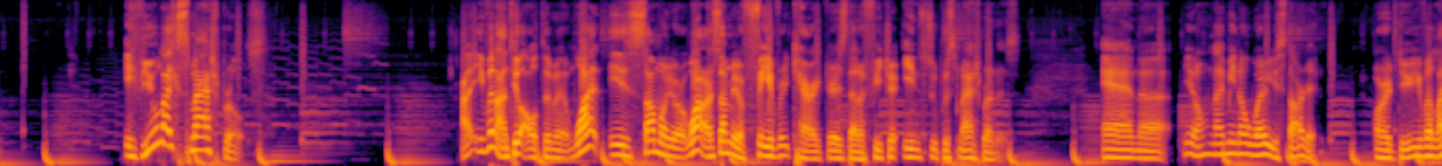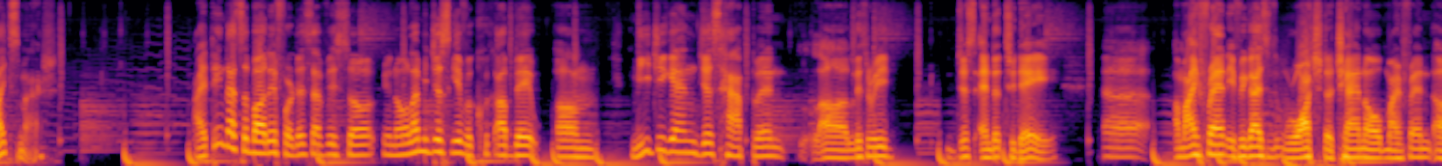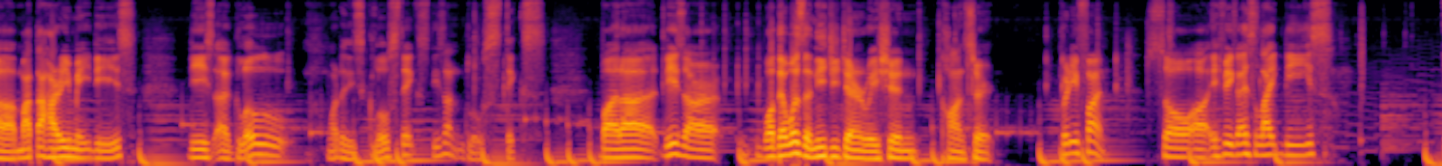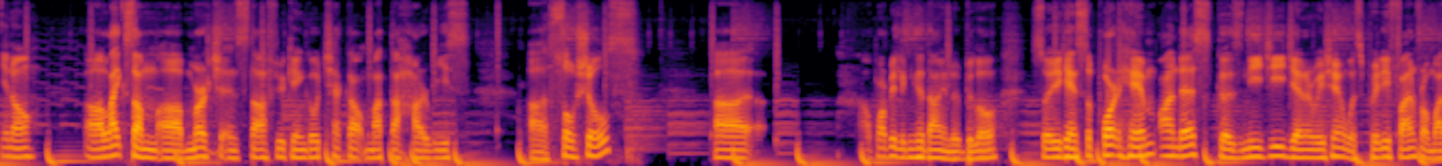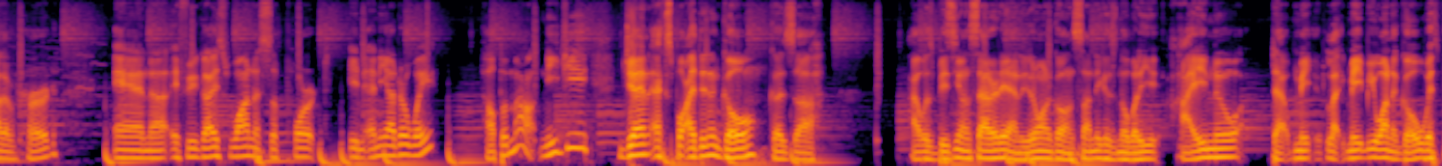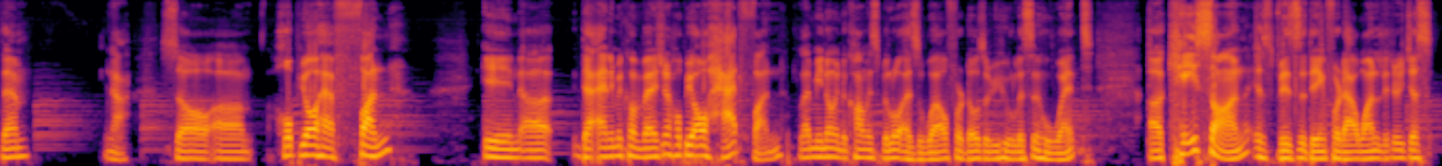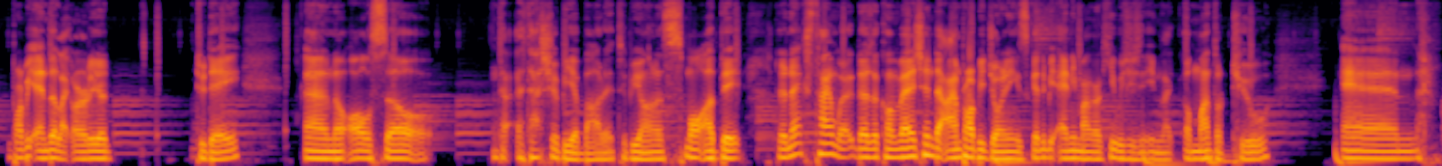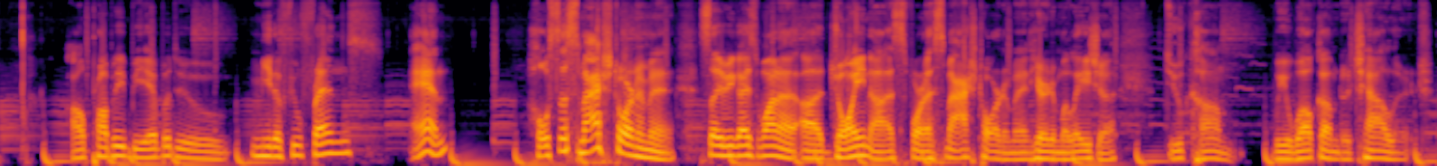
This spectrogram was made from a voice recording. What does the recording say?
if you like Smash Bros, even until Ultimate, what is some of your what are some of your favorite characters that are featured in Super Smash Bros? And uh, you know, let me know where you started, or do you even like Smash? I think that's about it for this episode. You know, let me just give a quick update. Um, Nijigen just happened, uh, literally just ended today. Uh, my friend, if you guys watch the channel, my friend uh, Matahari made these these uh, glow. What are these glow sticks? These aren't glow sticks, but uh, these are. Well, there was a Niji Generation concert. Pretty fun. So uh, if you guys like these, you know, uh, like some uh, merch and stuff, you can go check out Mata Hari's uh, socials. Uh, I'll probably link it down in the below. So you can support him on this because Niji Generation was pretty fun from what I've heard. And uh, if you guys want to support in any other way, help him out. Niji Gen Expo, I didn't go because uh, I was busy on Saturday and I didn't want to go on Sunday because nobody I knew that made like made me want to go with them. Nah. So um, hope you all have fun in uh, the anime convention. Hope you all had fun. Let me know in the comments below as well for those of you who listen who went. Uh, K-san is visiting for that one. Literally just probably ended like earlier today. And also, that, that should be about it, to be honest. Small update. The next time there's a convention that I'm probably joining is going to be Animangaki, which is in like a month or two. And I'll probably be able to meet a few friends and host a Smash tournament. So if you guys want to uh, join us for a Smash tournament here in Malaysia, do come. We welcome the challenge.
